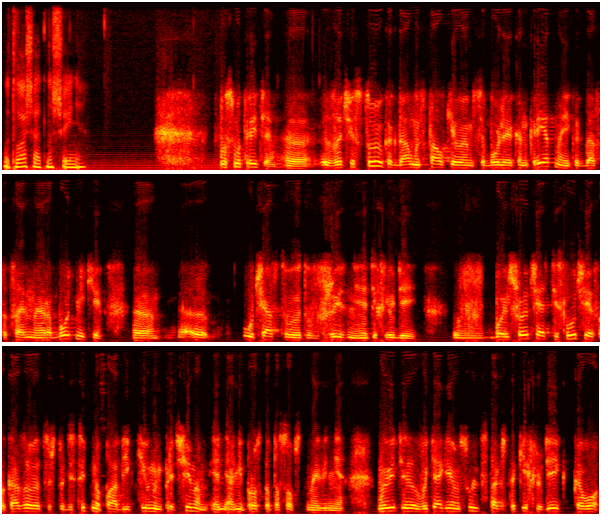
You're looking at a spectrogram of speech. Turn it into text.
Вот ваше отношение. Ну, смотрите, э, зачастую, когда мы сталкиваемся более конкретно, и когда социальные работники э, э, участвуют в жизни этих людей, в большой части случаев оказывается, что действительно по объективным причинам, а не просто по собственной вине. Мы ведь э, вытягиваем с улицы также таких людей, кого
